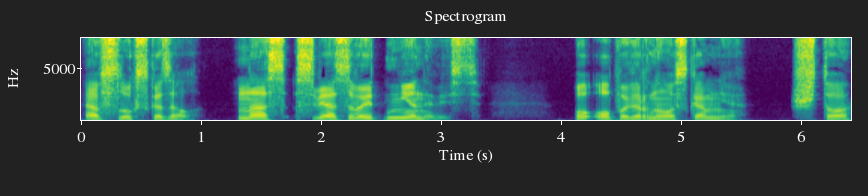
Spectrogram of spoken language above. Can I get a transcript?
а вслух сказал. «Нас связывает ненависть». ОО повернулась ко мне. «Что?»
